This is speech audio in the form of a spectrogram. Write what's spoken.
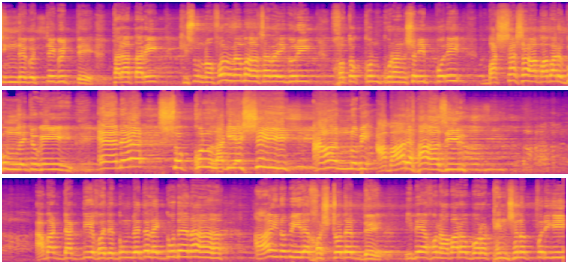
সিন্দে গইতে গইতে তাড়াতাড়ি কিছু নফল নামাজ আদায় করি। কতক্ষণ কোরআন শরীফ পড়ি বাদশা সাহেব আবার ঘুম যাইতে এনে সকল লাগিয়ে আসছি আর নবী আবার হাজির। আবার ডাক দিয়ে হয়তো ঘুম যাইতে লাগবো দে না। আই নবীরে কষ্ট দেব দে। ইবে এখন আবারও বড় টেনশনত পড়ি গি।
